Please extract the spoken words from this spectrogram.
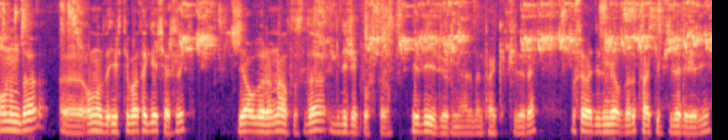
Onun da e, onunla da irtibata geçersek yavruların altısı da gidecek dostlarım. Hediye ediyorum yani ben takipçilere. Bu sefer dedim yavruları takipçilere vereyim.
